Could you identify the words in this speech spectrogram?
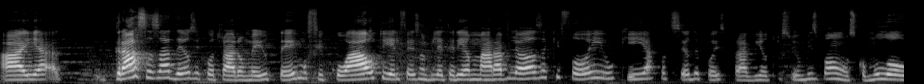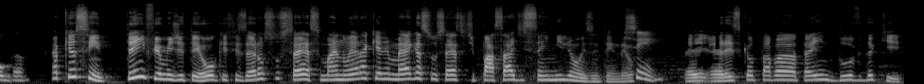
Aí, graças a Deus, encontraram meio termo, ficou alto e ele fez uma bilheteria maravilhosa, que foi o que aconteceu depois para vir outros filmes bons, como Logan. É porque assim, tem filmes de terror que fizeram sucesso, mas não era aquele mega sucesso de passar de 100 milhões, entendeu? Sim. É, era isso que eu tava até em dúvida aqui.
